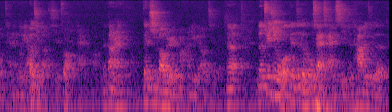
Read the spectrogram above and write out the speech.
后，才能够了解到这些状态啊。那当然根气高的人马上就了解了。那那最近我跟这个悟善禅师也是他的这个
